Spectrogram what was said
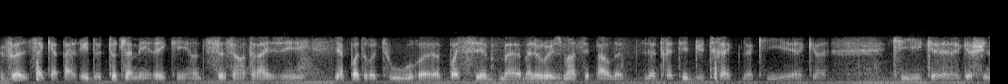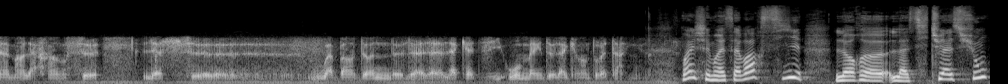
veulent s'accaparer de toute l'Amérique. Et en 1713, il n'y a pas de retour possible. Malheureusement, c'est par le, traité d'Utrecht qui, qui que, finalement la France laisse ou abandonne l'Acadie aux mains de la Grande-Bretagne. Oui, j'aimerais savoir si leur, euh, la situation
